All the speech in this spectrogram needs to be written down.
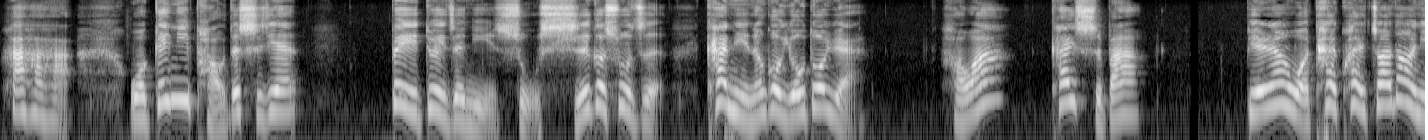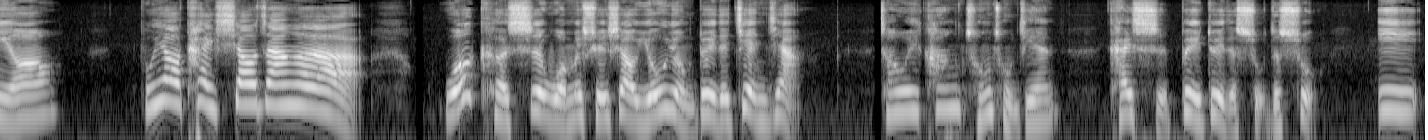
哈哈哈！我跟你跑的时间，背对着你数十个数字，看你能够游多远。好啊，开始吧！别让我太快抓到你哦！不要太嚣张啊！我可是我们学校游泳队的健将。赵维康耸耸肩，开始背对着数着数，一、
